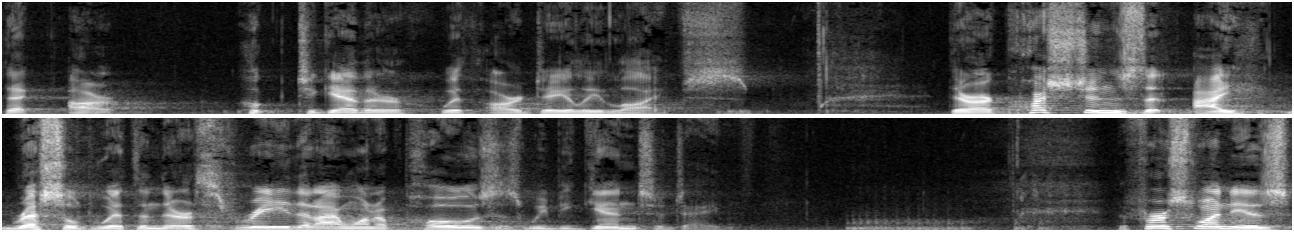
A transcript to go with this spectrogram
that are hooked together with our daily lives. There are questions that I wrestled with, and there are three that I want to pose as we begin today. The first one is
